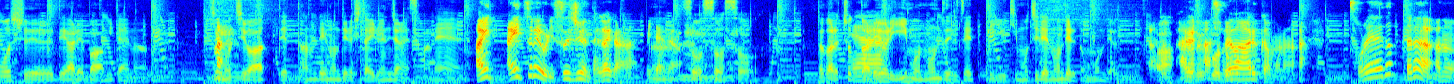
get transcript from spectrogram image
泡酒であればみたいな気持ちはあって探偵飲んでる人はいるんじゃないですかね。あいあいつらより数十円高いからなみたいな、うんそうそうそう。だからちょっとあれよりいいもん飲んでるぜっていう気持ちで飲んでると思うんだよね。ああるああなるほどそれはあるかもなあそれだったらあの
